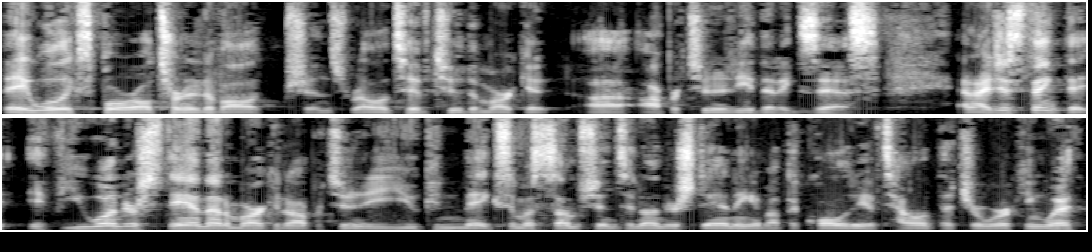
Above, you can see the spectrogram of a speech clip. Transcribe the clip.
they will explore alternative options relative to the market uh, opportunity that exists. And I just think that if you understand that a market opportunity, you can make some assumptions and understanding about the quality of talent that you're working with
